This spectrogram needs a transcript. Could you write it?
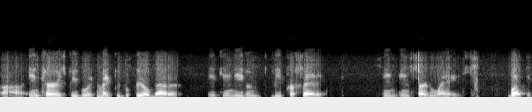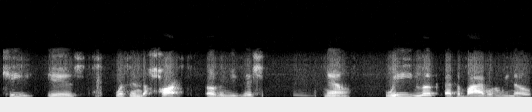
uh, encourage people, it can make people feel better, it can even be prophetic in, in certain ways. But the key is what's in the heart of the musician. Now, we look at the Bible and we know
